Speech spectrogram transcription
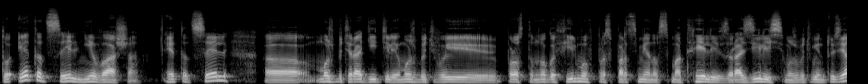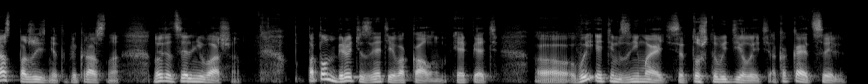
то эта цель не ваша. Эта цель, э, может быть, родители, может быть, вы просто много фильмов про спортсменов смотрели, заразились, может быть, вы энтузиаст по жизни, это прекрасно, но эта цель не ваша. Потом берете занятие вокалом, и опять э, вы этим занимаетесь, это то, что вы делаете. А какая цель?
